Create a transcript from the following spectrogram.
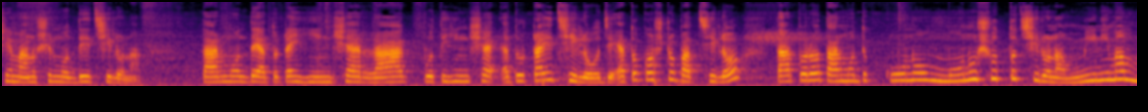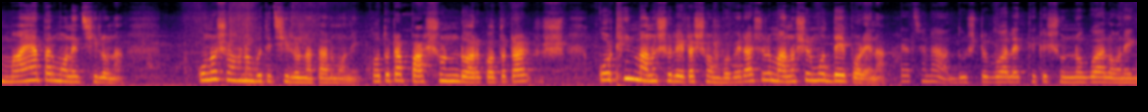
সে মানুষের মধ্যেই ছিল না। তার মধ্যে এতটাই হিংসা, রাগ, প্রতিহিংসা এতটাই ছিল যে এত কষ্ট পাচ্ছিল, তারপরেও তার মধ্যে কোনো মনুষ্যত্ব ছিল না, মিনিমাম মায়া তার মনে ছিল না। কোনো সহানুভূতি ছিল না তার মনে। কতটা পাষণ্ড আর কতটা কঠিন মানুষ হলে এটা সম্ভব। এটা আসলে মানুষের মধ্যেই পড়ে না। আছে না, দুষ্ট গোয়ালের থেকে শূন্য গোয়াল অনেক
